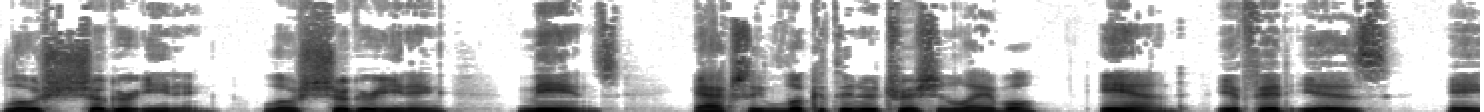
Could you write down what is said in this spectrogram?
low sugar eating, low sugar eating means actually look at the nutrition label and if it is a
